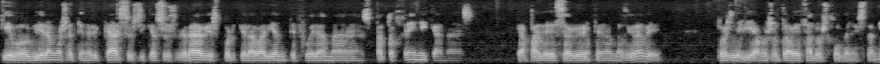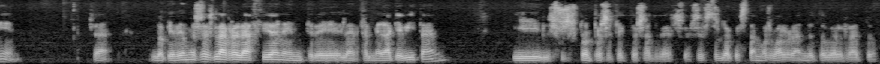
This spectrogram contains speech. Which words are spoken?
que volviéramos a tener casos y casos graves porque la variante fuera más patogénica, más capaz de desarrollar enfermedad más grave, pues diríamos otra vez a los jóvenes también. O sea, lo que vemos es la relación entre la enfermedad que evitan y sus propios efectos adversos. Esto es lo que estamos valorando todo el rato.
